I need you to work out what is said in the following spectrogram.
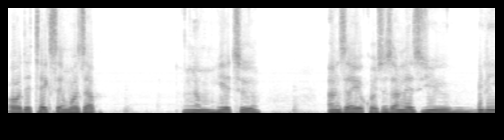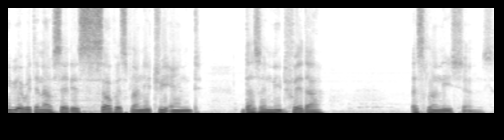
or the text and WhatsApp. I'm here to answer your questions unless you believe everything I've said is self explanatory and doesn't need further explanations.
